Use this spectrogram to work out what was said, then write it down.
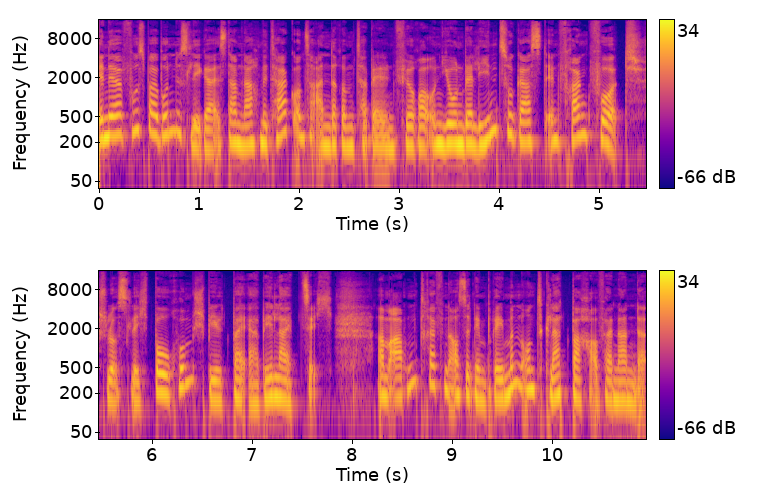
In der Fußball-Bundesliga ist am Nachmittag unter anderem Tabellenführer Union Berlin zu Gast in Frankfurt. Schlusslicht Bochum spielt bei RB Leipzig. Am Abend treffen außerdem Bremen und Gladbach aufeinander.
